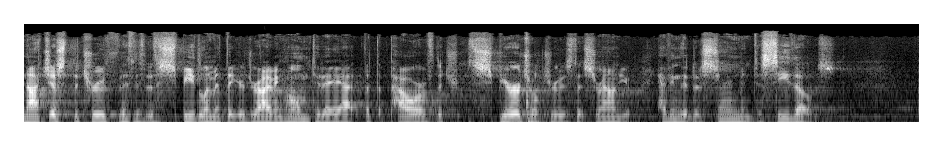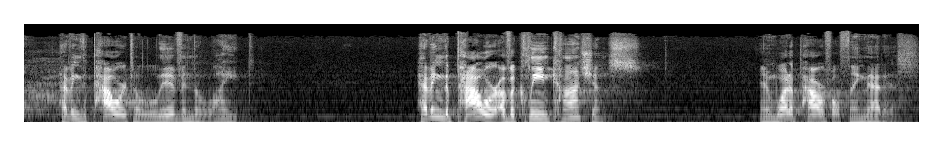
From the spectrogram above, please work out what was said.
not just the truth, the speed limit that you're driving home today at, but the power of the tr- spiritual truths that surround you. Having the discernment to see those. Having the power to live in the light. Having the power of a clean conscience. And what a powerful thing that is.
